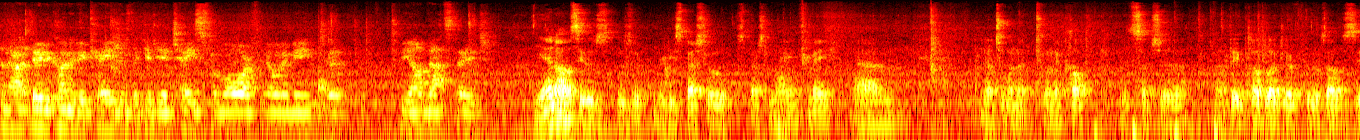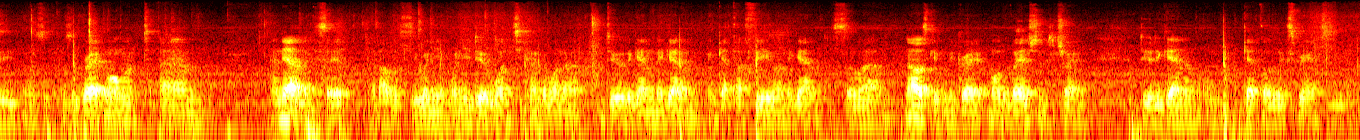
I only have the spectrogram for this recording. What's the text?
And are they the kind of the occasions that give you a taste for more, if you know what I mean, to, to be on that stage? Yeah, no, obviously it was, it was a really special special moment for me. Um, you know, to win a, to win a cup with such a, a big club like Liverpool was obviously it was, it was a great moment. Um, and yeah, like I say, and obviously when you when you do it once, you kind of want to do it again and again and, get that feeling again. So um, now it's given me great motivation to try and do it again and, and get those experiences. Again.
